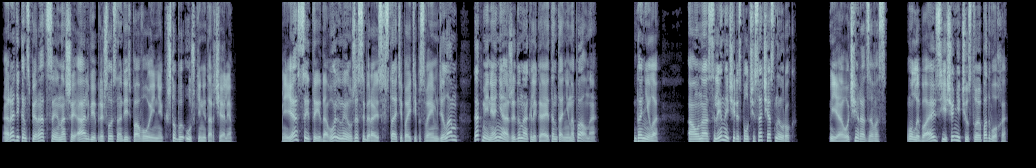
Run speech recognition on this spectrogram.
Ради конспирации нашей Альве пришлось надеть повойник, чтобы ушки не торчали. Я, сытый и довольный, уже собираюсь встать и пойти по своим делам, как меня неожиданно окликает Антонина Павловна. «Данила, а у нас с Леной через полчаса частный урок». «Я очень рад за вас». Улыбаюсь, еще не чувствуя подвоха.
